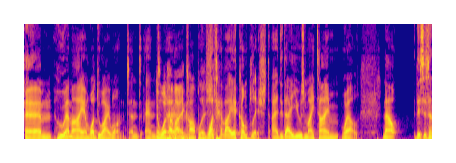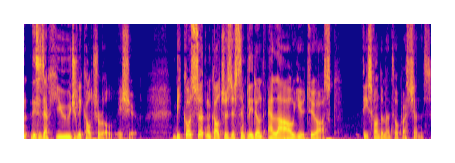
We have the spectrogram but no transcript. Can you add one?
um, who am I and what do I want and and, And what have I um, accomplished? What have I accomplished? Uh, did I use my time well? Now this is an this is a hugely cultural issue because certain cultures just simply don't allow you to ask these fundamental questions.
